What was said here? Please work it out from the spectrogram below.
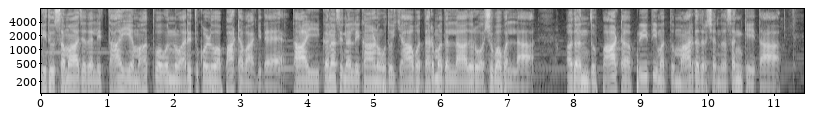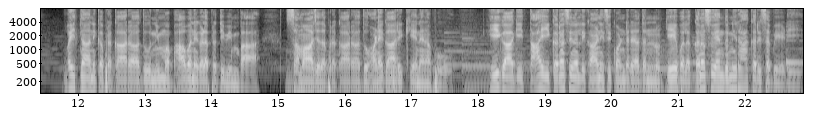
ಇದು ಸಮಾಜದಲ್ಲಿ ತಾಯಿಯ ಮಹತ್ವವನ್ನು ಅರಿತುಕೊಳ್ಳುವ ಪಾಠವಾಗಿದೆ. ತಾಯಿ ಕನಸಿನಲ್ಲಿ ಕಾಣುವುದು ಯಾವ ಧರ್ಮದಲ್ಲಾದರೂ ಅಶುಭವಲ್ಲ. ಅದೊಂದು ಪಾಠ, ಪ್ರೀತಿ ಮತ್ತು ಮಾರ್ಗದರ್ಶನದ ಸಂಕೇತ. ವೈಜ್ಞಾನಿಕ ಪ್ರಕಾರ ಅದು ನಿಮ್ಮ ಭಾವನೆಗಳ ಪ್ರತಿಬಿಂಬ. ಸಮಾಜದ ಪ್ರಕಾರ ಅದು ಹೊಣೆಗಾರಿಕೆಯ ನೆನಪು. ಹೀಗಾಗಿ ತಾಯಿ ಕನಸಿನಲ್ಲಿ ಕಾಣಿಸಿಕೊಂಡರೆ ಅದನ್ನು ಕೇವಲ ಕನಸು ಎಂದು ನಿರಾಕರಿಸಬೇಡಿ.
